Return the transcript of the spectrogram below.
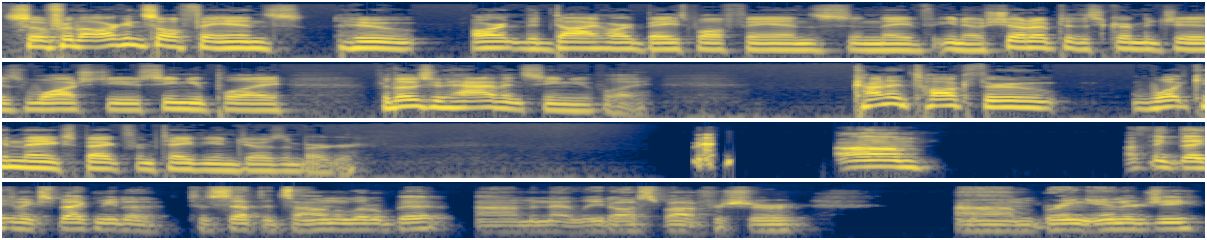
So for the Arkansas fans who aren't the diehard baseball fans and they've you know showed up to the scrimmages, watched you, seen you play, for those who haven't seen you play, kind of talk through what can they expect from Tavian Josenberger. um, I think they can expect me to to set the tone a little bit um, in that leadoff spot for sure. Um, bring energy,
